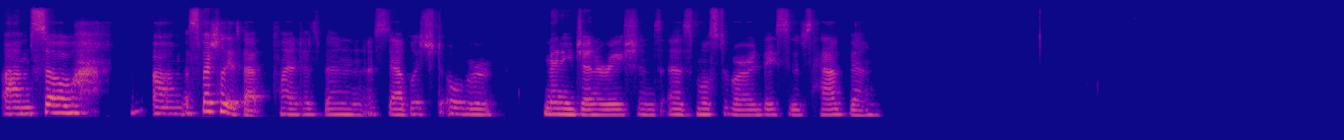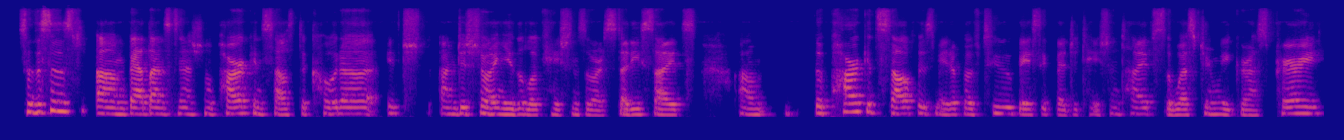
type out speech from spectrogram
Um, so um, especially if that plant has been established over many generations, as most of our invasives have been. So this is um, Badlands National Park in South Dakota. It's, I'm just showing you the locations of our study sites. Um, the park itself is made up of two basic vegetation types, the western wheatgrass prairie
